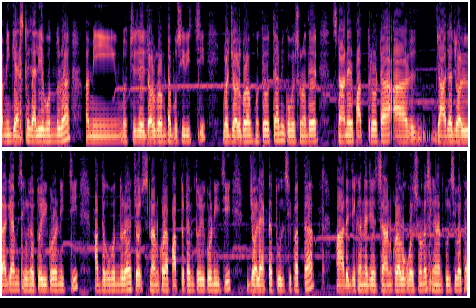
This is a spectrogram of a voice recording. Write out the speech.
আমি গ্যাসটা জ্বালিয়ে বন্ধুরা, আমি হচ্ছে যে জল গরমটা বসিয়ে দিচ্ছি। এবার জল গরম হতে হতে আমি গোপাল সোনাদের স্নানের পাত্রটা আর যা যা জল লাগে আমি সেগুলো সব তৈরি করে নিচ্ছি। আর দেখো বন্ধুরা স্নান করা পাত্রটা আমি তৈরি করে নিয়েছি। জলে একটা তুলসী পাতা, আর যেখানে যে স্নান করাবো গোপাল সোনাদের, সেখানে তুলসী পাতা।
